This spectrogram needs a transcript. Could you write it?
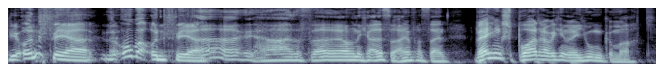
Wie unfair. So oberunfair. Ah, ja, das soll ja auch nicht alles so einfach sein. Welchen Sport habe ich in der Jugend gemacht?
